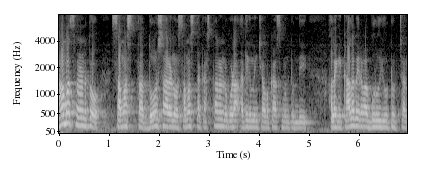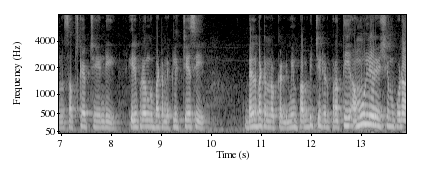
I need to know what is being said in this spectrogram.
నామస్మరణతో సమస్త దోషాలను సమస్త కష్టాలను కూడా అధిగమించే అవకాశం ఉంటుంది. అలాగే Kalabhairava Guru YouTube channel subscribe చేయండి. ఎరుపు రంగు బటన్ని క్లిక్ చేసి బెల్ బటన్ నొక్కండి. మేము పంపించేటటువంటి ప్రతి అమూల్యమైన విషయం కూడా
